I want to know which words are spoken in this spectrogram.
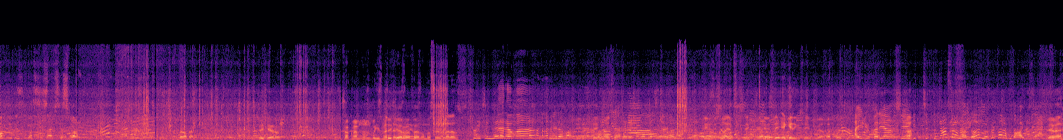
Sabah neydi? Beraber. Çekiyorum. Çok memnunuz bu hizmetlerinizden. Çekiyorum efendim. Onu da söyleyeyim. Allah razı olsun. Merhaba. Merhaba. Keyfin olsun. Deniz için ayrı bir seçenek. Deniz de Ege'nin şeyi bu yani. Başka Hayır yukarıya şeye Ha? git çıktıktan sonra dağın öbür tarafı daha güzel. değil mi?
